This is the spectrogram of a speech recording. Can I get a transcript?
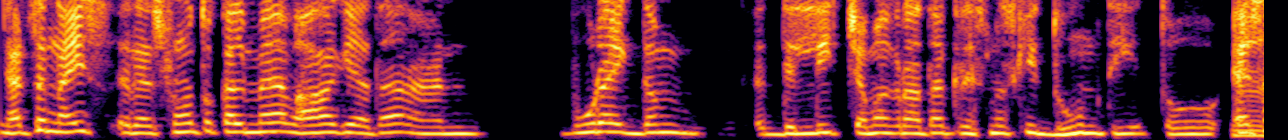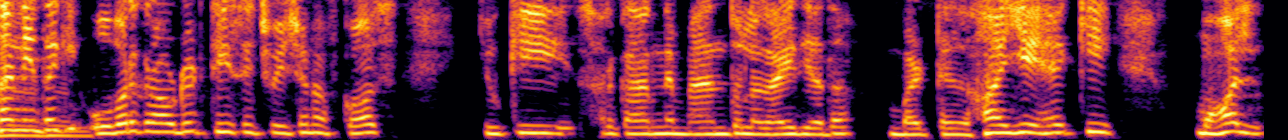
दैट्स अ नाइस रेस्टोरेंट तो कल मैं वहाँ गया था एंड पूरा एकदम दिल्ली चमक रहा था क्रिसमस की धूम थी तो ऐसा नहीं था कि हम्म। ओवर क्राउडेड थी सिचुएशन ऑफ़ कोर्स क्योंकि सरकार ने बैन तो लगा ही दिया था बट हाँ ये है कि माहौल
